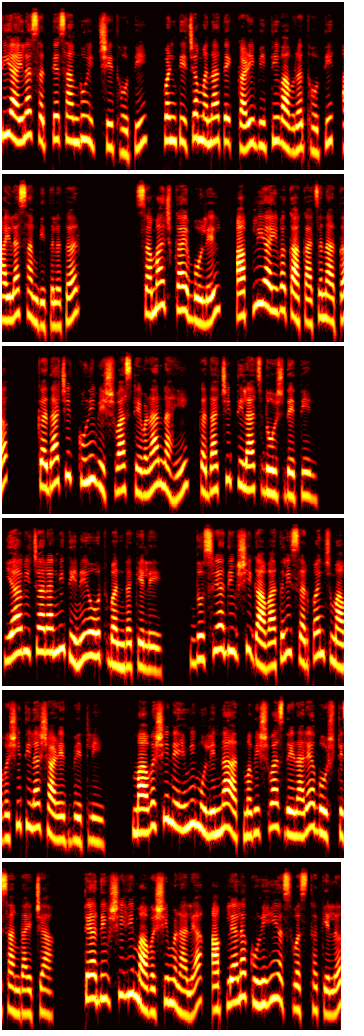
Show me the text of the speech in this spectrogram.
ती आईला सत्य सांगू इच्छित होती पण तिच्या मनात एक काळी भीती वावरत होती. आईला सांगितलं तर समाज काय बोलेल? आपली आई व काकाचं नातं? कदाचित कुणी विश्वास ठेवणार नाही कदाचित तिलाच दोष देतील. या विचारांनी तिने ओठ बंद केले. दुसऱ्या दिवशी गावातली सरपंच मावशी तिला शाळेत भेटली. मावशी नेहमी मुलींना आत्मविश्वास देणाऱ्या गोष्टी सांगायच्या. त्या दिवशीही मावशी म्हणाल्या आपल्याला कुणीही अस्वस्थ केलं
